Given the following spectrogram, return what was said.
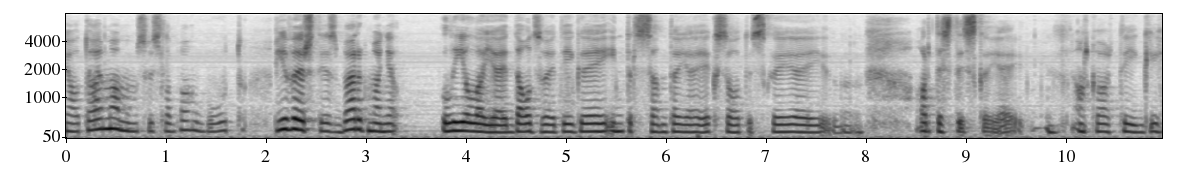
jautājumā mums vislabāk būtu pievērsties Bergmaņa lielajai, daudzveidīgajai, interesantajai, eksotiskajai, artistiskajai, ārkārtīgi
